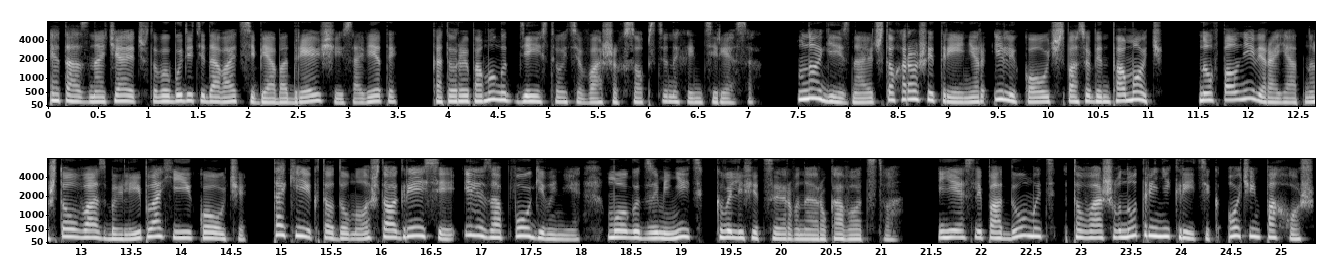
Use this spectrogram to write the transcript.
Это означает, что вы будете давать себе ободряющие советы которые помогут действовать в ваших собственных интересах. Многие знают, что хороший тренер или коуч способен помочь, но вполне вероятно, что у вас были и плохие коучи, такие, кто думал, что агрессия или запугивание могут заменить квалифицированное руководство. Если подумать, то ваш внутренний критик очень похож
